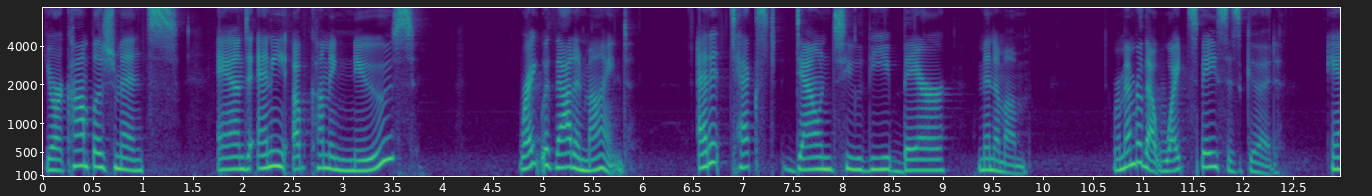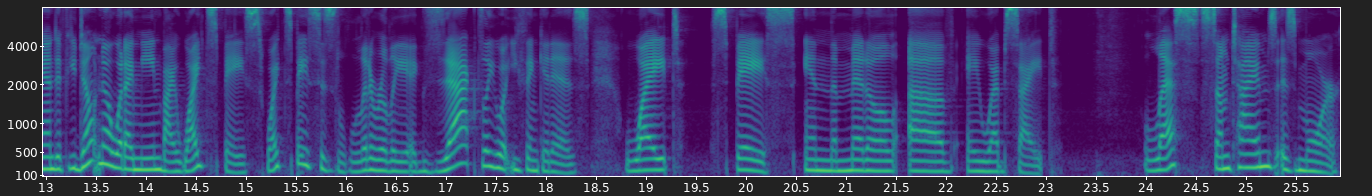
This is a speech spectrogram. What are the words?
your accomplishments, and any upcoming news, write with that in mind. Edit text down to the bare minimum. Remember that white space is good. And if you don't know what I mean by white space, white space is literally exactly what you think it is white space in the middle of a website. Less sometimes is more.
